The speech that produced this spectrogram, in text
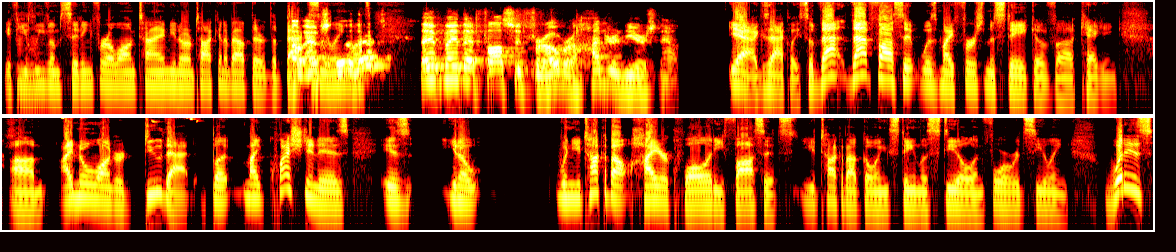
if you mm-hmm. leave them sitting for a long time. You know what I'm talking about? They're the back oh, absolutely. they've made that faucet for over a hundred years now. Yeah, exactly. So that that faucet was my first mistake of uh, kegging. Um, I no longer do that. But my question is, is you know, when you talk about higher quality faucets, you talk about going stainless steel and forward sealing. What is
